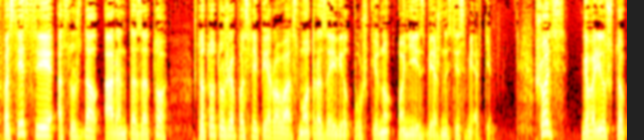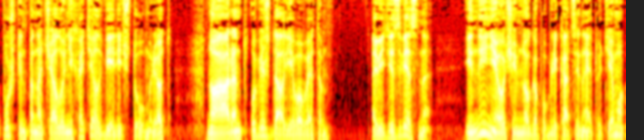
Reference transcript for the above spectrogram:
впоследствии осуждал Арента за то, что тот уже после первого осмотра заявил Пушкину о неизбежности смерти. Шольц говорил, что Пушкин поначалу не хотел верить, что умрет, но Арендт убеждал его в этом. А ведь известно, и ныне очень много публикаций на эту тему,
